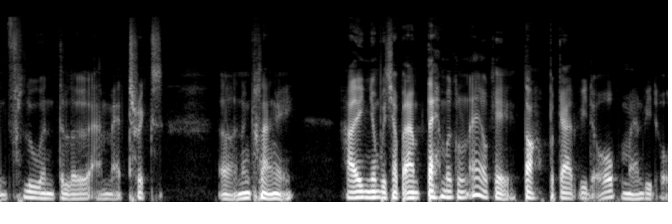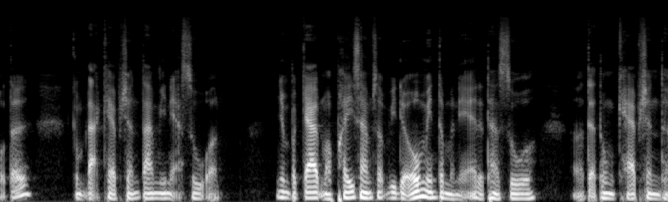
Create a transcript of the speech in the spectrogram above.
influence ទៅលើអា matrix ហ្នឹងខ្លាំងឯងហើយខ្ញុំក៏ចាប់ផ្ដើមតេស្តមើលខ្លួនឯងអូខេតោះបង្កើតវីដេអូប្រហែលវីដេអូទៅកុំដាក់ caption តាមមានអ្នកសួរអត់ខ្ញុំបង្កើត20 30វីដេអូមានតែម្នាក់ដែលថាសួរតែតុង caption ទៅ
